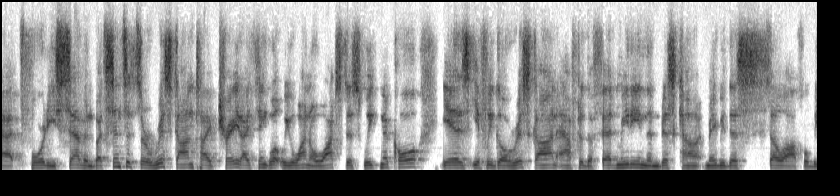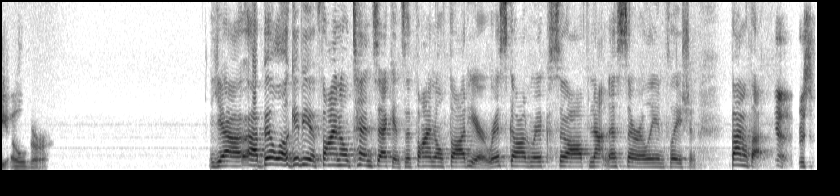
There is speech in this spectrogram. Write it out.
at 47. But since it's a risk on type trade, I think what we want to watch this week, Nicole, is if we go risk on after the Fed meeting, then discount maybe this sell off will be over. Yeah, uh, Bill, I'll give you a final 10 seconds, a final thought here. Risk on, risk off, not necessarily inflation. Final thought. Yeah, risk,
